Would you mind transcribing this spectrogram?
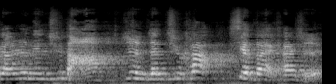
大家认真去打，认真去看，现在开始。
